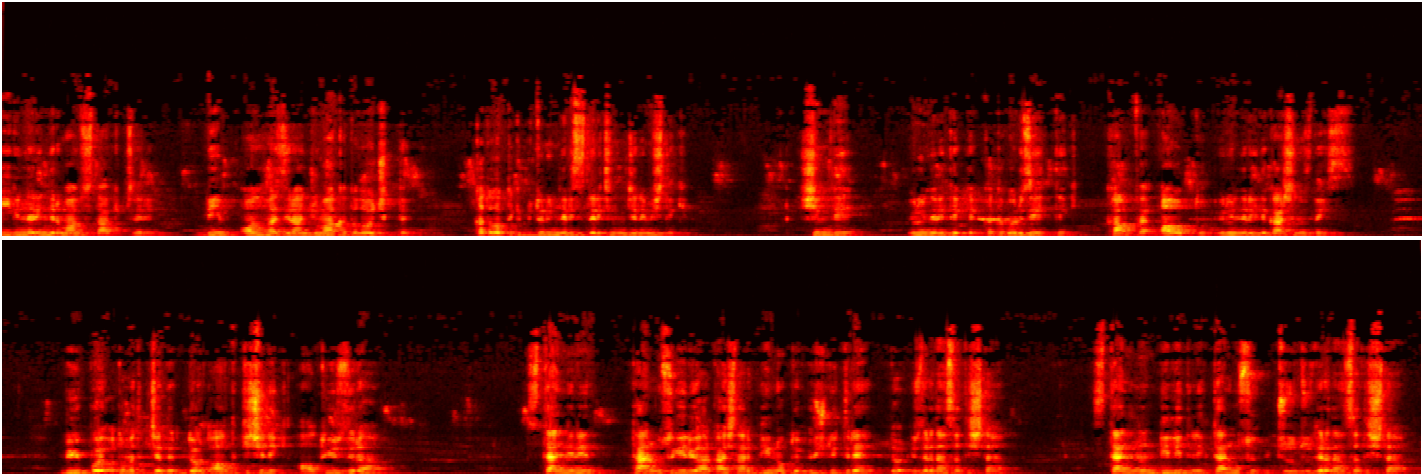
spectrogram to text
İyi günler indirim avcısı takipçileri. BİM 10 Haziran Cuma kataloğu çıktı. Katalogdaki bütün ürünleri sizler için incelemiştik. Şimdi ürünleri tek tek kategorize ettik. Kamp ve outdoor ürünleriyle karşınızdayız. Büyük boy otomatik çadır 4-6 kişilik 600 lira. Stanley'nin termosu geliyor arkadaşlar 1.3 litre 400 liradan satışta. Stanley'nin 1 litrelik termosu 330 liradan satışta.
